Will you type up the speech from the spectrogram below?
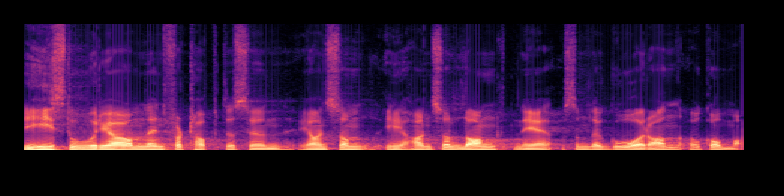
I historien om den fortapte sønn er han, som, er han så langt ned som det går an å komme.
